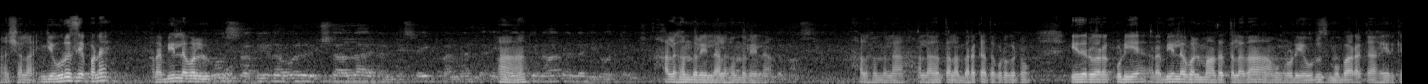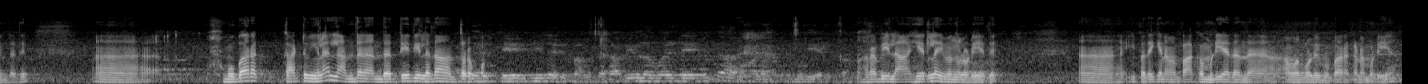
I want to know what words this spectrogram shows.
மாஷால்லா இங்கே உருஸ் எப்பனே ரபி லெவல். ஆ. இந்த மாதம் அல்ஹம்துலில்லா அல்லாஹ் தாலா பரக்கத்தை கொடுக்கட்டும். எதிர் வரக்கூடிய ரபி லெவல் மாதத்தில் தான் அவங்களுடைய உருஸ் முபாரக்காக இருக்கின்றது. முபாரக் காட்டுவீங்களா? இல்லை அந்த அந்த தேதியில் தான் திறக்கும்? ரபியுல் ஆஹிரில் இவங்களுடையது. இப்போதைக்கு நம்ம பார்க்க முடியாத அந்த அவங்களுடைய முபாரக்கான முடியும்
